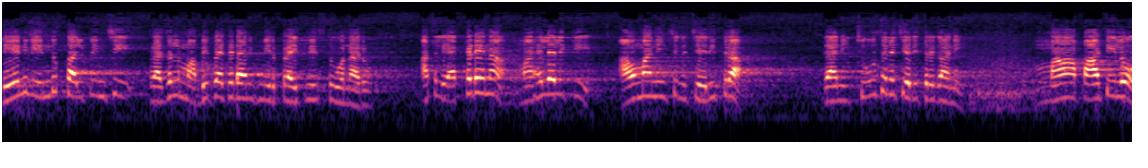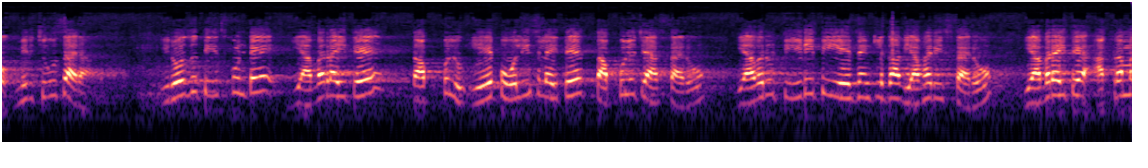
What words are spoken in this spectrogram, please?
లేనివి ఎందుకు కల్పించి ప్రజలు మభ్యపెట్టడానికి మీరు ప్రయత్నిస్తూ ఉన్నారు? అసలు ఎక్కడైనా మహిళలకి అవమానించిన చరిత్ర కానీ చూసిన చరిత్ర కానీ మా పార్టీలో మీరు చూసారా ఈరోజు తీసుకుంటే ఎవరైతే తప్పులు ఏ పోలీసులు అయితే తప్పులు చేస్తారు ఎవరు టీడీపీ ఏజెంట్లుగా వ్యవహరిస్తారో ఎవరైతే అక్రమ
